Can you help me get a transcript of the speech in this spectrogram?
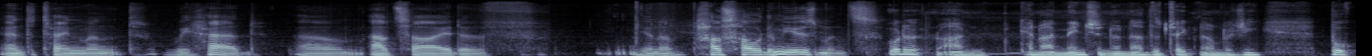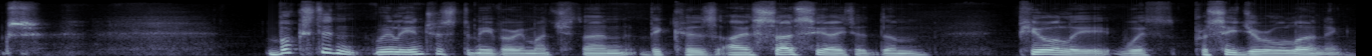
entertainment we had um, outside of you know household amusements. What a, can I mention another technology? Books. Books didn't really interest me very much then because I associated them purely with procedural learning.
